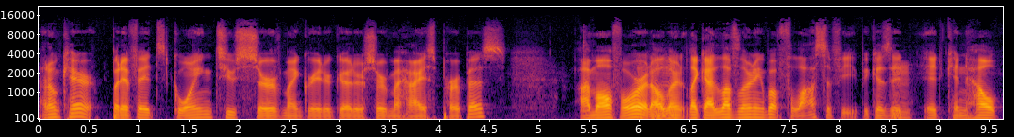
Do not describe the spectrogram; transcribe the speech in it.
I don't care. But if it's going to serve my greater good or serve my highest purpose, I'm all for it. I'll Mhm. learn. Like, I love learning about philosophy because it Mm. it can help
